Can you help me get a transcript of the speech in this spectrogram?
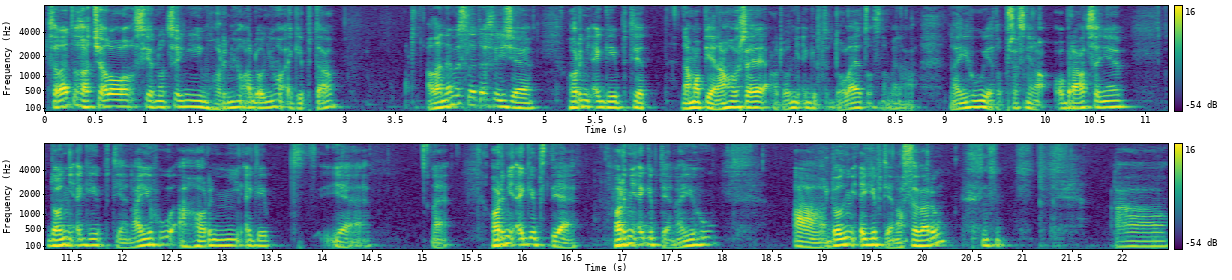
Celé to začalo s jednocením horního a dolního Egypta, ale nemyslete si, že horní Egypt je na mapě nahoře a dolní Egypt dole, to znamená na jihu, je to přesně na obráceně. Dolní Egypt je na jihu a horní Egypt je ne, Horní Egypt je, Horní Egypt je na jihu a Dolní Egypt je na severu. a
